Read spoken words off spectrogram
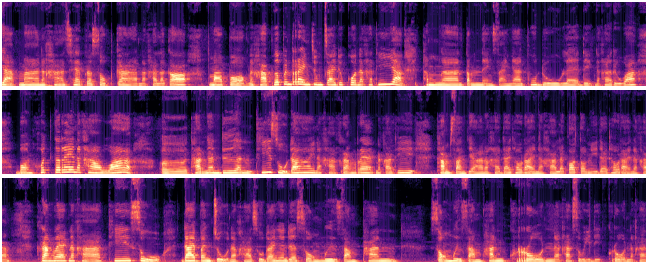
อยากมานะคะแชร์ประสบการณ์นะคะ แล้วก็มาบอกนะคะ เพื่อเป็นแรงจูงใจทุกคนนะคะ ที่อยากทำงานตำแหน่งสายงานผู้ดูแลเด็กนะคะ หรือว่าบอลโคตเตเร่นะคะว่า ฐานเงินเดือนที่สู่ได้นะคะ ครั้งแรกนะคะที่ทำสัญญานะคะได้เท่าไหร่นะคะ และก็ตอนนี้ได้เท่าไหร่นะคะ ครั้งแรกนะคะที่สู่ได้บรรจุนะคะ สู่ได้เงินเดือน 23,000 23,000 โครนนะคะ สวีดิชโครนนะคะ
